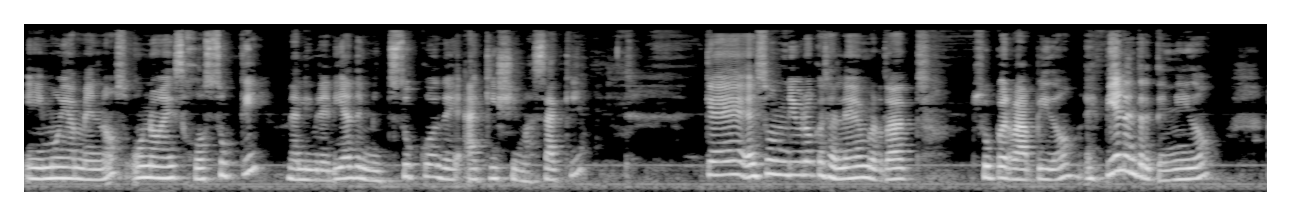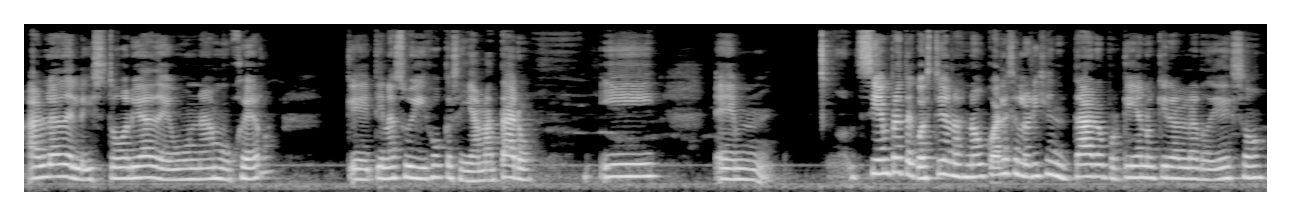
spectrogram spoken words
y muy amenos. Uno es Hosuki, la librería de Mitsuko de Aki Shimasaki, que es un libro que se lee en verdad súper rápido, es bien entretenido, habla de la historia de una mujer que tiene a su hijo que se llama Taro y em, siempre te cuestionas, ¿no? ¿Cuál es el origen de Taro? ¿Por qué ella no quiere hablar de eso?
